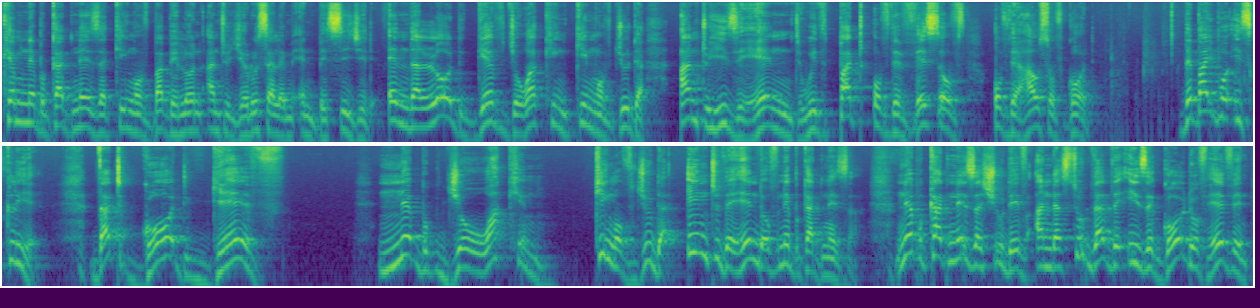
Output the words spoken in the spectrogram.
came Nebuchadnezzar, king of Babylon, unto Jerusalem and besieged. And the Lord gave Joachim, king of Judah, unto his hand with part of the vessels of the house of God. The Bible is clear that God gave Joachim, king of Judah, into the hand of Nebuchadnezzar. Nebuchadnezzar should have understood that there is a God of heaven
